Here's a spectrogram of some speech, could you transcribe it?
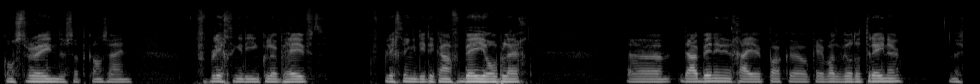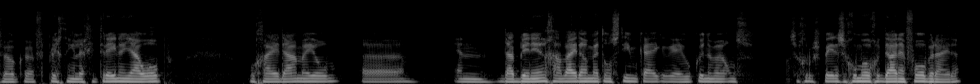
constraint. Dus dat kan zijn verplichtingen die een club heeft, verplichtingen die de KNVB je oplegt. Uh, daar binnenin ga je pakken, oké, wat wil de trainer? Dus welke verplichtingen legt die trainer jou op? Hoe ga je daarmee om? Uh, en daar binnenin gaan wij dan met ons team kijken, oké, hoe kunnen we ons als groep spelers zo goed mogelijk daarin voorbereiden?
